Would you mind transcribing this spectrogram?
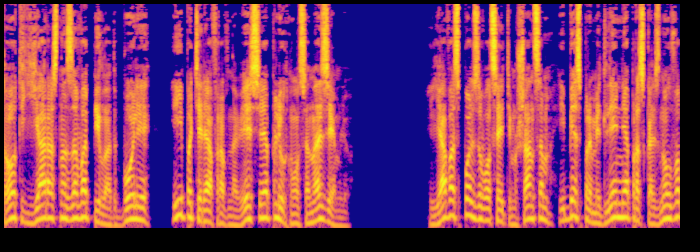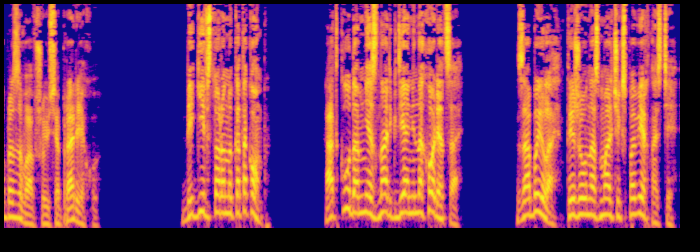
Тот яростно завопил от боли и, потеряв равновесие, плюхнулся на землю. Я воспользовался этим шансом и без промедления проскользнул в образовавшуюся прореху. «Беги в сторону катакомб! Откуда мне знать, где они находятся?» «Забыла, ты же у нас мальчик с поверхности.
